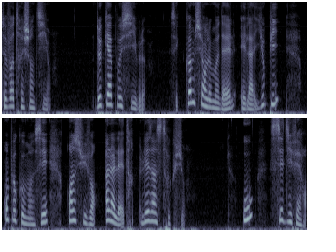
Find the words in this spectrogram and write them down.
de votre échantillon. Deux cas possibles. C'est comme sur le modèle, et là, youpi, on peut commencer en suivant à la lettre les instructions. Ou c'est différent,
